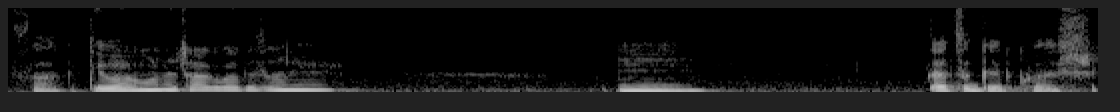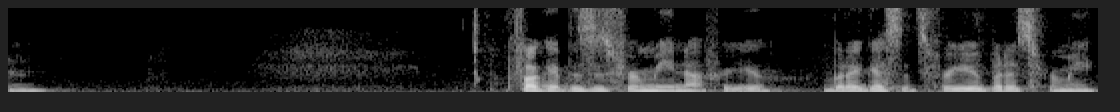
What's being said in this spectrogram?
Fuck, do I want to talk about this on here? Mm, that's a good question. Fuck it, this is for me, not for you. But I guess it's for you, but it's for me.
